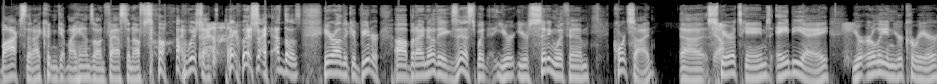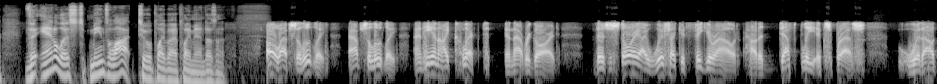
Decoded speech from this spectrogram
box that I couldn't get my hands on fast enough. So I wish I, I wish I had those here on the computer. Uh, but I know they exist. But you're you're sitting with him courtside, uh, Spirits games, ABA. You're early in your career. The analyst means a lot to a play-by-play man, doesn't it? Oh, absolutely. Absolutely. And he and I clicked in that regard. There's a story I wish I could figure out how to deftly express without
